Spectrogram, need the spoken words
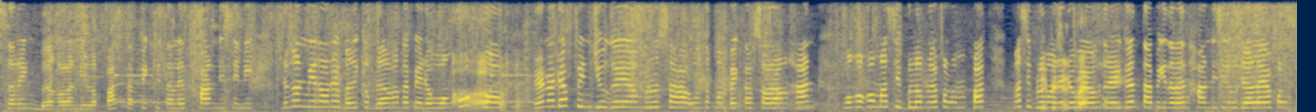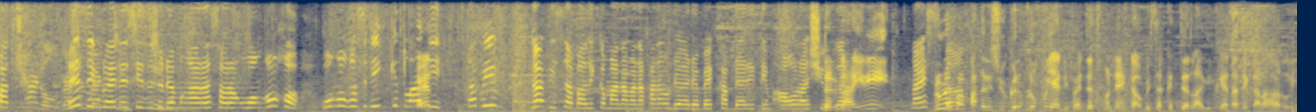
sering bakalan dilepas tapi kita lihat Han di sini dengan mirrornya balik ke belakang tapi ada Wong Koko Ah. dan ada Finn juga yang berusaha untuk membackup seorang Han. Wong Koko masih belum level 4, masih belum Dia ada The Way of Dragon tapi kita lihat Han di sini udah level 4. Blazing Duet di situ sudah mengarah seorang Wong Koko. Wong Koko sedikit lagi tapi nggak bisa balik ke mana-mana karena udah ada backup dari tim Aura Dan Sugar. kali ini Nice belum level banget. 4 dari Sugar, belum punya defense judgment-nya, nggak bisa kejar lagi kayak tadi karena Harley.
